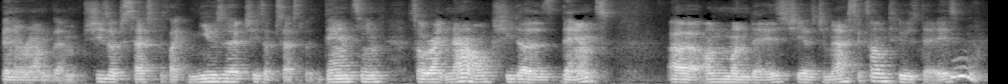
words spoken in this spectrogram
been around them, she's obsessed with like music. She's obsessed with dancing. So right now she does dance uh, on Mondays. She has gymnastics on Tuesdays, Ooh.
